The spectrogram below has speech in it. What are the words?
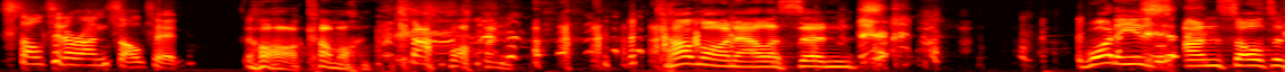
Salted or unsalted? Oh, come on. Come on. come on, Alison. What is unsalted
